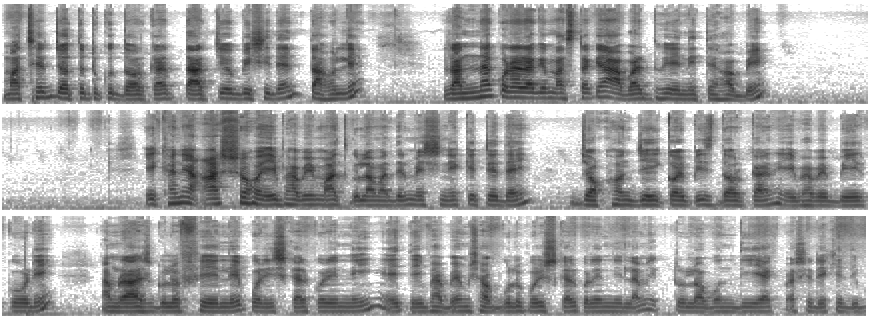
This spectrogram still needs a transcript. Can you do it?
মাছের যতটুকু দরকার তার চেয়েও বেশি দেন, তাহলে রান্না করার আগে মাছটাকে আবার ধুয়ে নিতে হবে। এখানে আঁশসহ এইভাবে মাছগুলো আমাদের মেশিনে কেটে দেয়। যখন যেই কয় পিস দরকার এইভাবে বের করে আমরা আঁশগুলো ফেলে পরিষ্কার করে নিই। এইতে এইভাবে আমি সবগুলো পরিষ্কার করে নিলাম। একটু লবণ দিয়ে এক পাশে রেখে দিব।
